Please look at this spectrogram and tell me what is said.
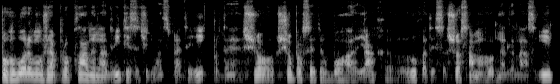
поговоримо вже про плани на 2025 рік, про те, що, що просити в Бога, як рухатися, що саме головне для нас. І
